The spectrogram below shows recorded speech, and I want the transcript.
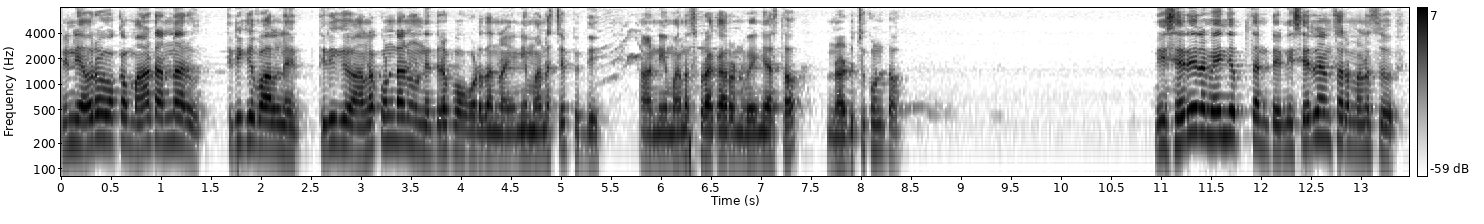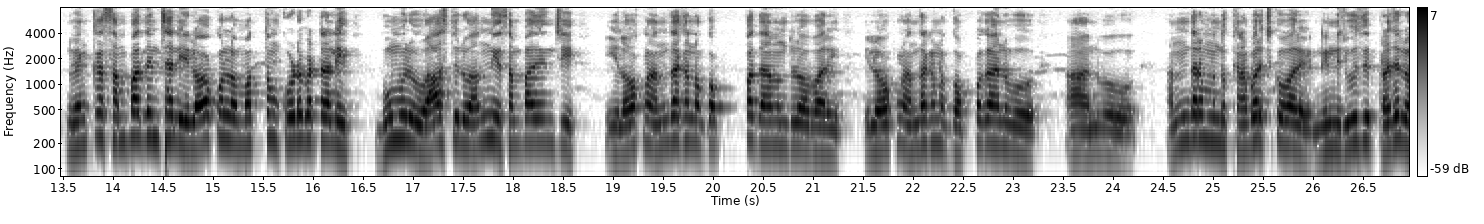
నిన్ను ఎవరో ఒక మాట అన్నారు తిరిగి వాళ్ళని తిరిగి అనకుండా నువ్వు నిద్రపోకూడదన్న నీ మనసు చెప్పిద్ది. ఆ నీ మనసు ప్రకారం నువ్వేం చేస్తావు? నడుచుకుంటావు. నీ శరీరం ఏం చెప్తుందంటే నీ శరీరానుసారం మనసు నువ్వు ఇంకా సంపాదించాలి? ఈ లోకంలో మొత్తం కూడబెట్టాలి. భూములు ఆస్తులు అన్నీ సంపాదించి ఈ లోకం అందరికన్నా గొప్ప ధనవంతుడు అవ్వాలి. ఈ లోకం అందరికన్నా గొప్పగా నువ్వు నువ్వు అందరి ముందు కనబరుచుకోవాలి. నిన్ను చూసి ప్రజలు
